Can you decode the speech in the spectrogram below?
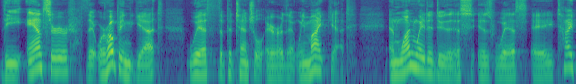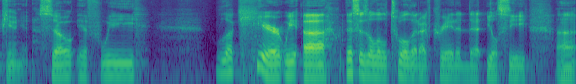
the answer that we're hoping to get with the potential error that we might get. And one way to do this is with a type union. So if we look here, we, uh, this is a little tool that I've created that you'll see uh,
